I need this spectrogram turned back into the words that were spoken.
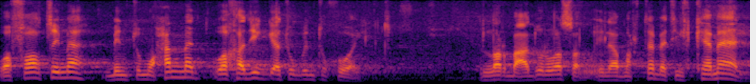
وفاطمة بنت محمد وخديجة بنت خويلد. الأربعة دول وصلوا إلى مرتبة الكمال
